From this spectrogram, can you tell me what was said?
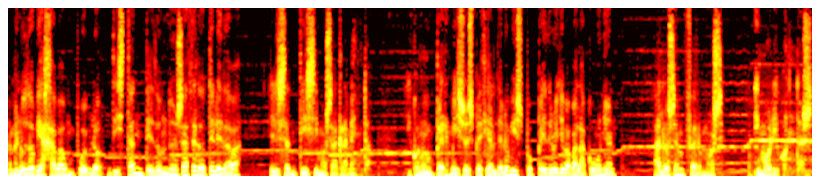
A menudo viajaba a un pueblo distante donde un sacerdote le daba el Santísimo Sacramento. Y con un permiso especial del obispo, Pedro llevaba la comunión a los enfermos y moribundos.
